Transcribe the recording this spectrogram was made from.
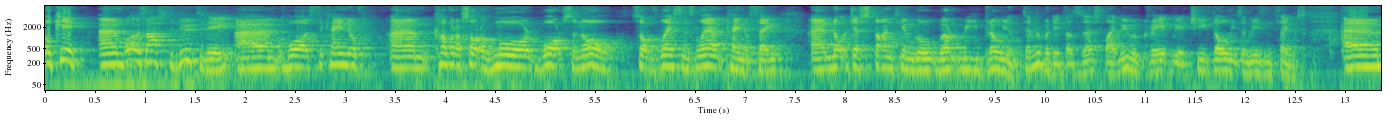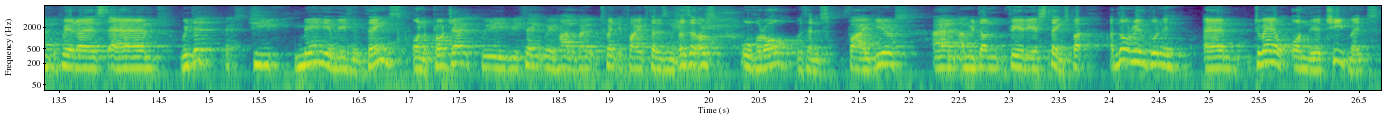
Okay, um, what I was asked to do today um, was to kind of um, cover a sort of more warts and all sort of lessons learned kind of thing, and not just stand here and go, weren't we brilliant? Everybody does this, like we were great, we achieved all these amazing things. Um, whereas um, we did achieve many amazing things on the project. We, we think we had about 25,000 visitors overall within five years, um, and we've done various things. But I'm not really going to dwell on the achievements.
